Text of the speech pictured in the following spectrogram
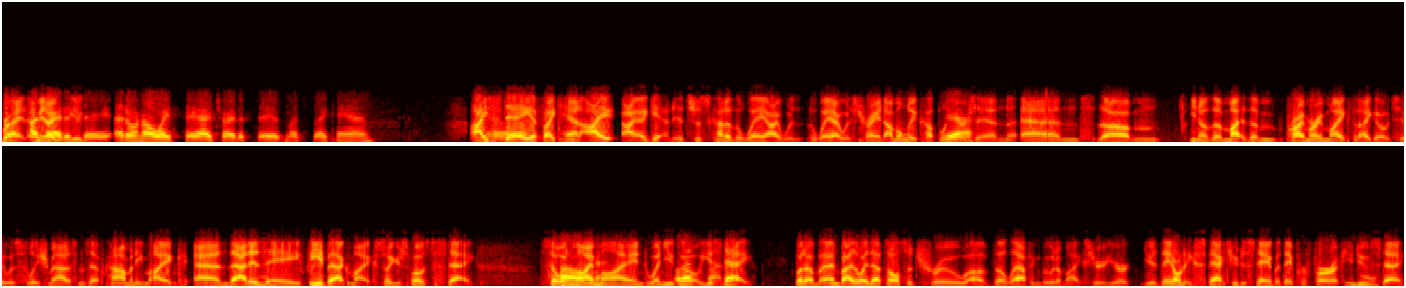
Right. I, I mean, try I, to you- stay. I don't always stay. I try to stay as much as I can. I stay if I can. I, I again, it's just kind of the way I was the way I was trained. I'm only a couple Yeah. years in, and um, you know, the mi- the primary mic that I go to is Felicia Madison's F comedy mic, and that is Mhm. a feedback mic, so you're supposed to stay. So in Oh, my okay. mind, when you go, you fun. stay. But uh, and by the way, that's also true of the Laughing Buddha mics. You're, you're, you they don't expect you to stay, but they prefer if you do Mhm. stay,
